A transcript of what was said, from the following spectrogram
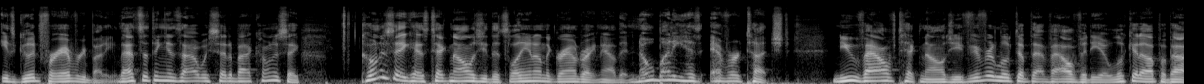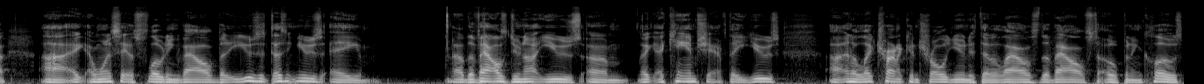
it's good for everybody. That's the thing as I always said about Koenigsegg. Koenigsegg has technology that's laying on the ground right now that nobody has ever touched new valve technology. If you ever looked up that valve video, look it up about. Uh, I, I want to say it was floating valve, but it uses doesn't use a. Uh, the valves do not use um, like a camshaft. They use uh, an electronic control unit that allows the valves to open and close.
